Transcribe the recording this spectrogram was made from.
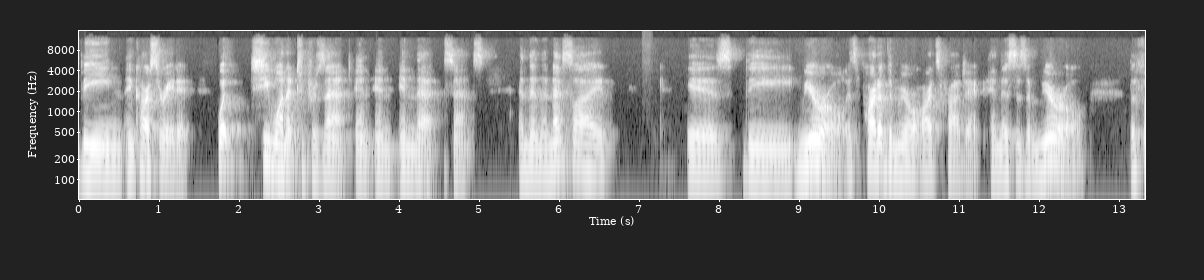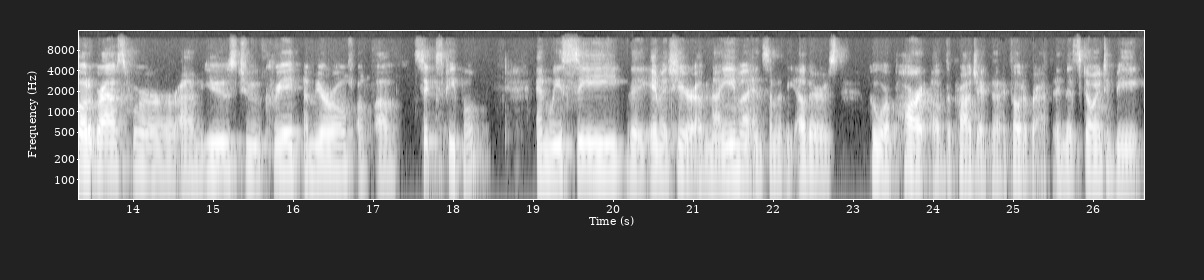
being incarcerated, what she wanted to present in, in, in that sense. And then the next slide is the mural. It's part of the Mural Arts Project. And this is a mural. The photographs were um, used to create a mural of, of six people and we see the image here of Naima and some of the others who were part of the project that I photographed. And it's going to be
